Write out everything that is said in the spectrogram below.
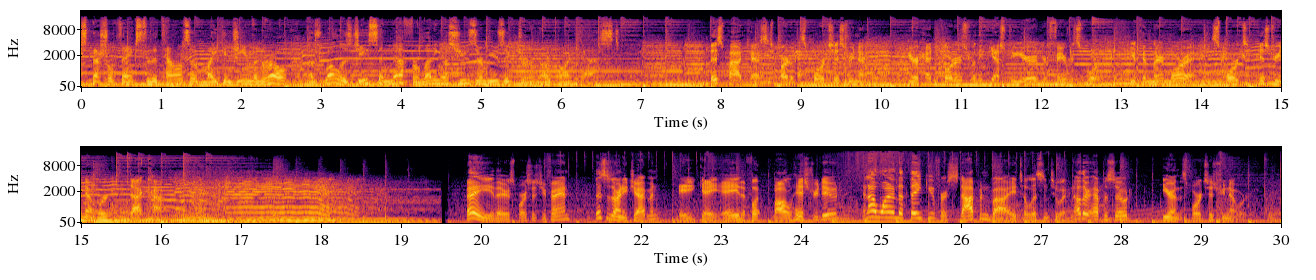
Special thanks to the talents of Mike and Jean Monroe, as well as Jason Neff for letting us use their music during our podcast. This podcast is part of the Sports History Network, your headquarters for the yesteryear of your favorite sport. You can learn more at sportshistorynetwork.com. Hey there, sports history fan. This is Arnie Chapman, aka the Football History Dude, and I wanted to thank you for stopping by to listen to another episode here on the Sports History Network.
